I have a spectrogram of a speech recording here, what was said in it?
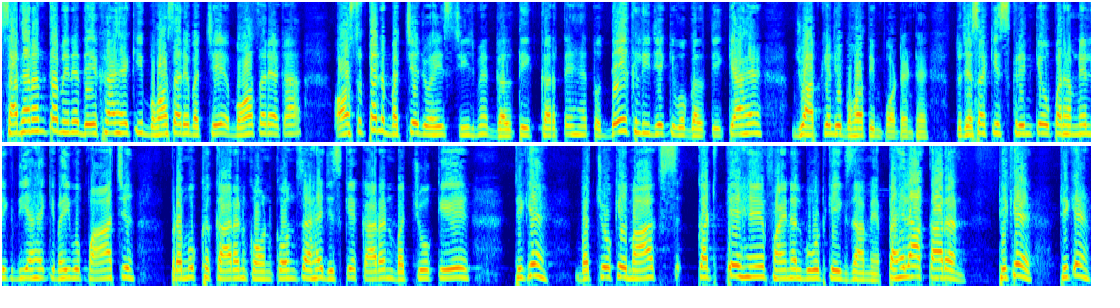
साधारणतः मैंने देखा है कि बहुत सारे बच्चे, बहुत सारे का औसतन बच्चे जो है इस चीज़ में गलती करते हैं तो देख लीजिए कि वो गलती क्या है, जो आपके लिए बहुत इंपॉर्टेंट है। तो जैसा कि स्क्रीन के ऊपर हमने लिख दिया है कि भाई वो पाँच प्रमुख कारण कौन कौन सा है, जिसके कारण बच्चों के, ठीक है? बच्चों के मार्क्स कटते हैं फाइनल बोर्ड के एग्ज़ाम में। पहला कारण, ठीक है? ठीक है?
